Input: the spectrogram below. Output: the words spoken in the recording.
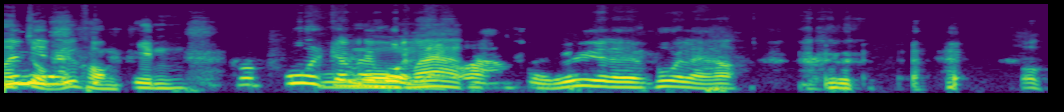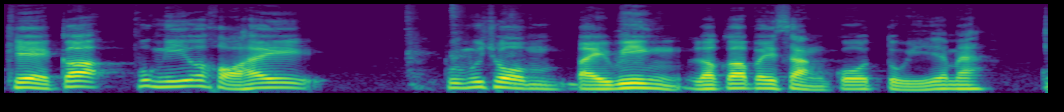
มาจบด้วยของกิน ก็พูดกันไปหมดงงแล้มากวอะผมไม่มีอะไรจะพูดแล้ว โอเค ก็พรุ่งนี้ก็ขอให้คุณผู้ชมไปวิ่ง แล้วก็ไปสั่งโกตุ๋ยใช่ไหมโก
